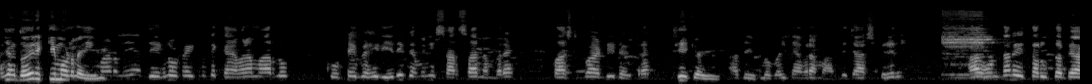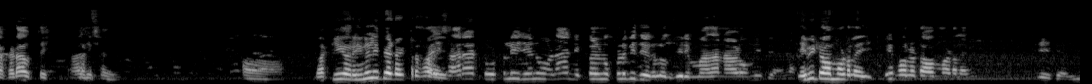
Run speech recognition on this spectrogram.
ਅੱਛਾ 2021 ਮਾਡਲ ਹੈ 21 ਜੀ। ਮਾਡਲ ਇਹ ਆ ਦੇਖ ਲਓ ਟਰੈਕਟਰ ਤੇ ਕੈਮਰਾ ਮਾਰ ਲਓ ਕੋਟੇ ਪੈਸੇ ਦੀ ਇਹਦੇ ਕਮੀ ਨਹੀਂ ਸਰਸਾ ਨੰਬਰ ਹੈ ਫਸਟ ਪਾਰਟੀ ਟਰੈਕਟਰ ਹੈ ਠੀਕ ਹੈ ਜੀ। ਆ ਦੇਖ ਲਓ ਬਾਈ ਕੈਮਰਾ ਮਾਰ ਦੇ ਚਾਰ ਸਪਰੇ ਦੇ। ਆ ਹੁਣ ਤਾਂ ਰੇਤਾ ਰੂਤਾ ਪਿਆ ਖੜਾ ਉੱਤੇ। ਆ ਅੱਛਾ ਜੀ। ਹਾਂ ਬਾਕੀ ਓਰੀਜਨਲੀ ਪਿਆ ਟਰੈਕਟਰ ਭਾਈ ਸਾਰੇ ਸਾਰਾ ਟੋਟਲੀ ਜਿਹਨੂੰ ਆਣਾ ਨਿਕਲ ਨੁਕਲ ਵੀ ਦੇਖ ਲਓ ਤੁਸੀਂ ਰਿਮਾਂ ਦਾ ਨਾਲ ਉਵੇਂ ਹੀ ਪਿਆ ਗਾ। ਇਹ ਵੀ ਟੌਪ ਮਾਡਲ ਹੈ ਜੀ। ਇਹ ਫੁੱਲ ਟੌਪ ਮਾਡਲ ਹੈ ਠੀਕ ਹੈ ਜੀ।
